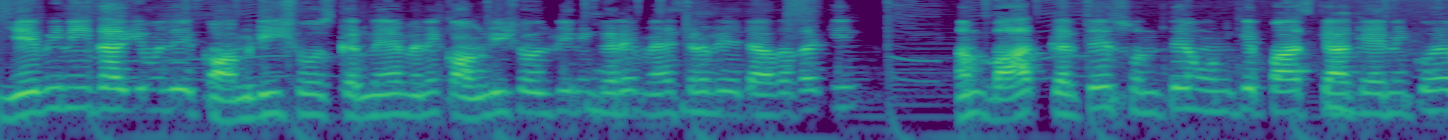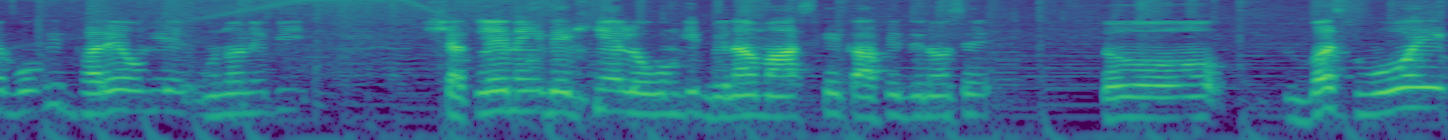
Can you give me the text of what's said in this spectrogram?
ये भी नहीं था कि मुझे कॉमेडी शोज़ करने हैं। मैंने कॉमेडी शोज़ भी नहीं करे। मैं सिर्फ़ ये चाहता था कि हम बात करते हैं सुनते हैं उनके पास क्या कहने को है वो भी भरे होंगे। उन्होंने भी शक्लें नहीं देखी हैं लोगों की बिना मास्क के काफ़ी दिनों से। तो बस वो एक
